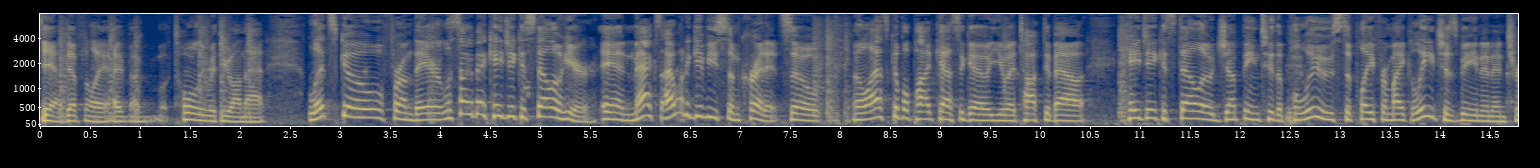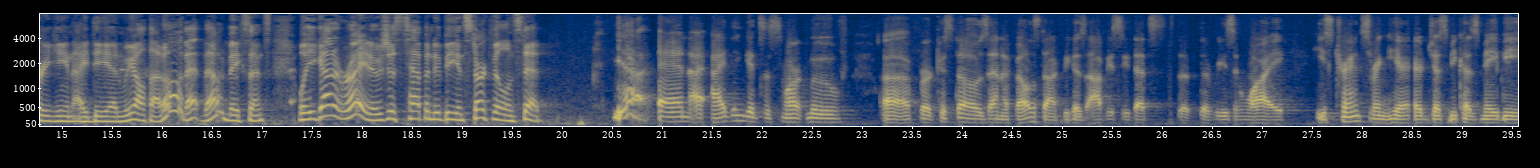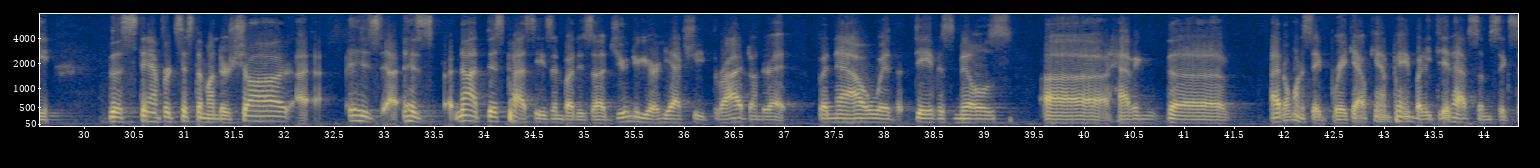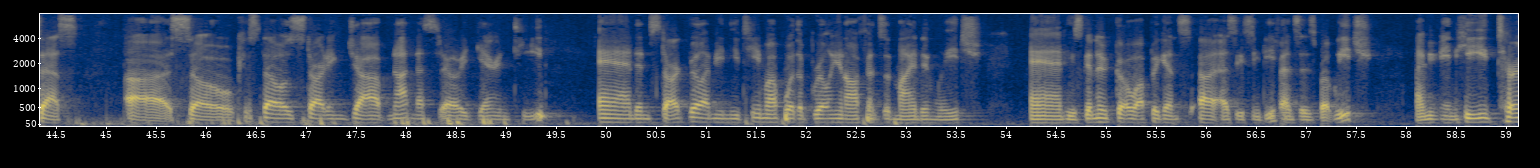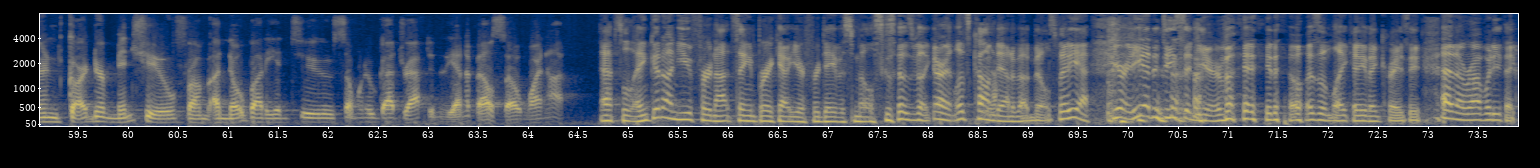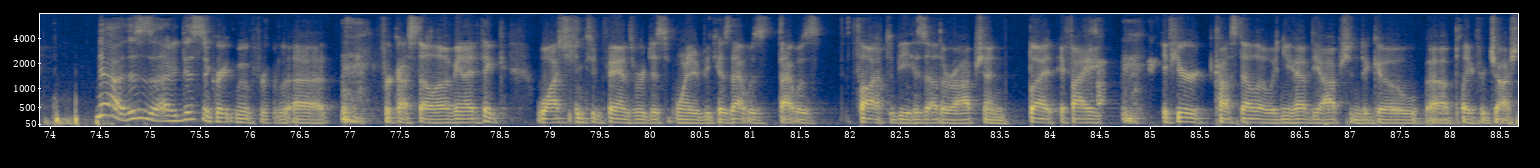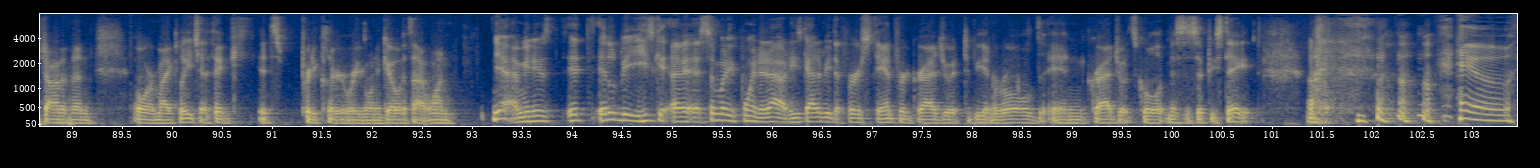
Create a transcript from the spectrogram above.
Yeah, definitely. I, am totally with you on that. Let's go from there. Let's talk about KJ Costello here. And Max, I want to give you some credit. So, the last couple podcasts ago, you had talked about KJ Costello jumping to the Palouse to play for Mike Leach as being an intriguing idea. And we all thought, oh, that, that would make sense. Well, you got it right. It was just happened to be in Starkville instead. Yeah, and I, I think it's a smart move uh, for Costello's NFL stock because obviously that's the, the reason why he's transferring here, just because maybe the Stanford system under Shaw, uh, his his not this past season, but his uh, junior year, he actually thrived under it. But now with Davis Mills uh, having the, I don't want to say breakout campaign, but he did have some success. Uh, so Costello's starting job not necessarily guaranteed and in Starkville, I mean, you team up with a brilliant offensive mind in Leach, and he's going to go up against uh, SEC defenses. But Leach, I mean, he turned Gardner Minshew from a nobody into someone who got drafted into the NFL. So why not? Absolutely. And good on you for not saying breakout year for Davis Mills because I was like, all right, let's calm yeah. down about Mills. But yeah, you're right. He had a decent year, but you know, it wasn't like anything crazy. I don't know, Rob, what do you think? No, this is I mean, this is a great move for uh, for Costello. I mean, I think Washington fans were disappointed because that was that was thought to be his other option. But if I if you're Costello and you have the option to go uh, play for Josh Donovan or Mike Leach, I think it's pretty clear where you want to go with that one. Yeah, I mean, it was, it it'll be he's as somebody pointed out, he's got to be the first Stanford graduate to be enrolled in graduate school at Mississippi State. hey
